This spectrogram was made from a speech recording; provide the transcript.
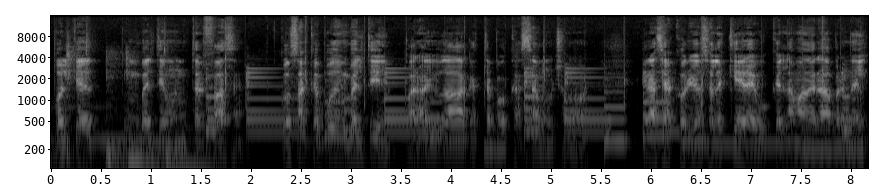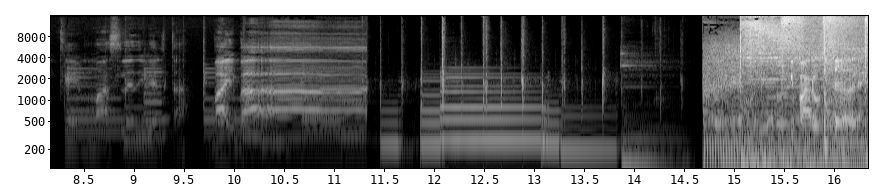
porque invertí en una interfase cosas que puedo invertir para ayudar a que este podcast sea mucho mejor. Gracias, Corio, se les quiere. Busquen la manera de aprender que más les divierta. Bye, bye. Y para ustedes,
